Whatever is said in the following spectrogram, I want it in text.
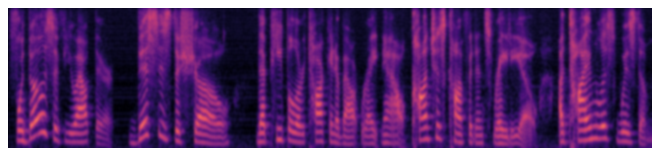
for those of you out there, this is the show that people are talking about right now Conscious Confidence Radio, a timeless wisdom.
